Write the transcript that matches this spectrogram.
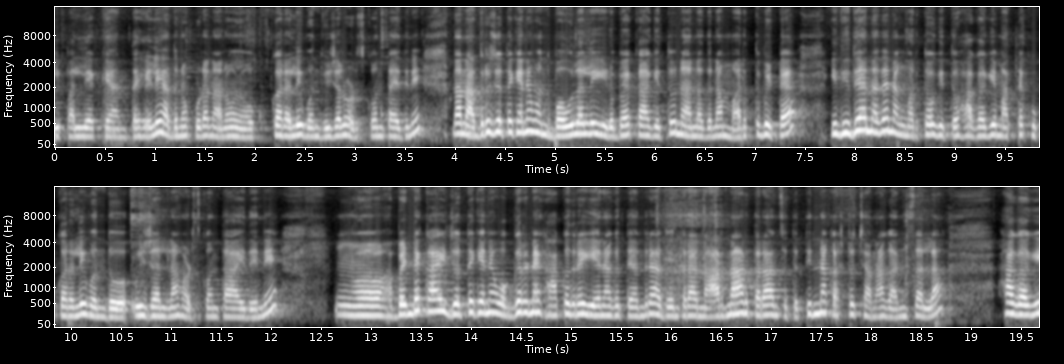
ಈ ಪಲ್ಯಕ್ಕೆ ಅಂತ ಹೇಳಿ ಅದನ್ನು ಕೂಡ ನಾನು ಕುಕ್ಕರಲ್ಲಿ ಒಂದು ವಿಜಲ್ ಹೊಡ್ಸ್ಕೊತಾ ಇದ್ದೀನಿ. ನಾನು ಅದ್ರ ಜೊತೆಗೇ ಒಂದು ಬೌಲಲ್ಲಿ ಇಡಬೇಕಾಗಿತ್ತು. ನಾನು ಅದನ್ನು ಮರೆತುಬಿಟ್ಟೆ. ಇದಿದೆ ಅನ್ನೋದೇ ನಂಗೆ ಮರ್ತೋಗಿತ್ತು. ಹಾಗಾಗಿ ಮತ್ತೆ ಕುಕ್ಕರಲ್ಲಿ ಒಂದು ವಿಜಲ್ನ ಹೊಡ್ಸ್ಕೊತಾ ಇದ್ದೀನಿ. ಬೆಂಡೆಕಾಯಿ ಜೊತೆಗೇ ಒಗ್ಗರಣೆಗೆ ಹಾಕಿದ್ರೆ ಏನಾಗುತ್ತೆ ಅಂದರೆ ಅದೊಂಥರ ನಾರ್ನಾರ್ ನಾರ್ ಥರ ಅನಿಸುತ್ತೆ ತಿನ್ನೋಕ್ಕಷ್ಟು ಚೆನ್ನಾಗಿ ಅನಿಸಲ್ಲ. ಹಾಗಾಗಿ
